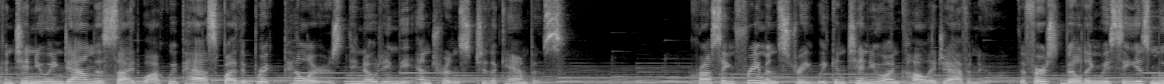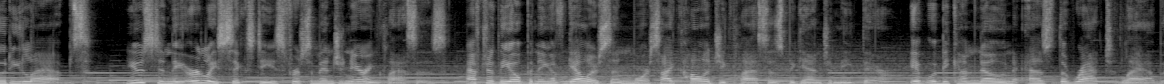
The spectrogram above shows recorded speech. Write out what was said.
Continuing down the sidewalk, we pass by the brick pillars denoting the entrance to the campus. Crossing Freeman Street, we continue on College Avenue. The first building we see is Moody Labs. Used in the early 60s for some engineering classes, after the opening of Gellersen, more psychology classes began to meet there. It would become known as the Rat Lab.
